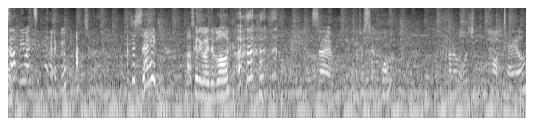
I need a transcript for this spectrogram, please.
Tell me when to go. I just said that's gonna go in the vlog. So, we're just at Pump, having a little cheeky cocktail.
